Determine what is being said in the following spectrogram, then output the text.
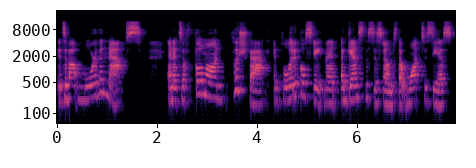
It's about more than naps, and it's a full on pushback and political statement against the systems that want to see us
